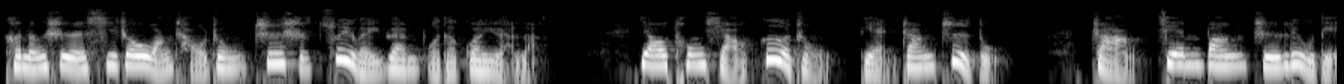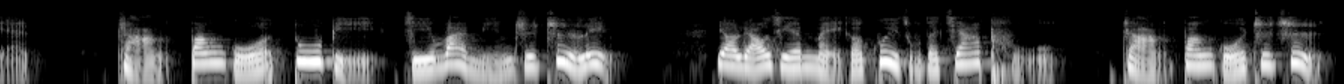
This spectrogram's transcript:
可能是西周王朝中知识最为渊博的官员了。要通晓各种典章制度，掌兼邦之六典，掌邦国都比及万民之制令；要了解每个贵族的家谱，掌邦国之制，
